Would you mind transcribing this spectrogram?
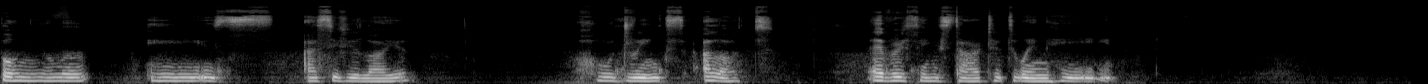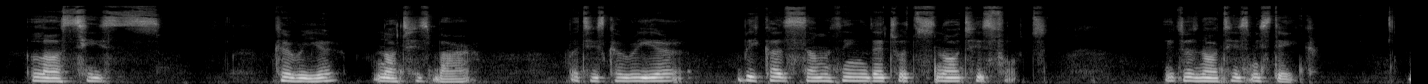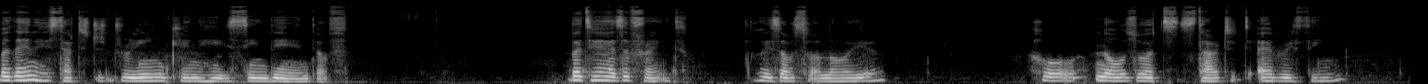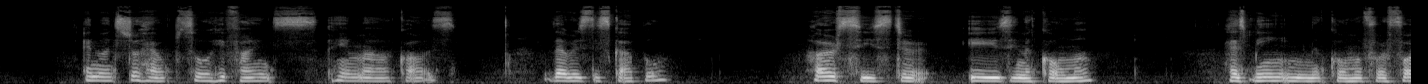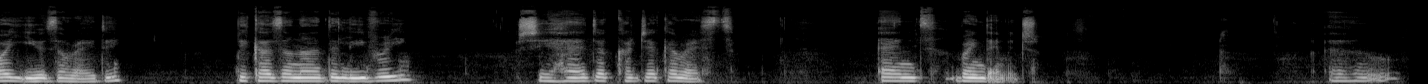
Paul Newman is a civil lawyer who drinks a lot. Everything started when he lost his career, not his bar, but his career because something that was not his fault. It was not his mistake. But then he started to drink and he's in the end of. But he has a friend who is also a lawyer who knows what started everything and wants to help. So he finds him a cause. There is this couple. Her sister is in a coma, has been in a coma for four years already because on a delivery she had a cardiac arrest and brain damage. Um,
